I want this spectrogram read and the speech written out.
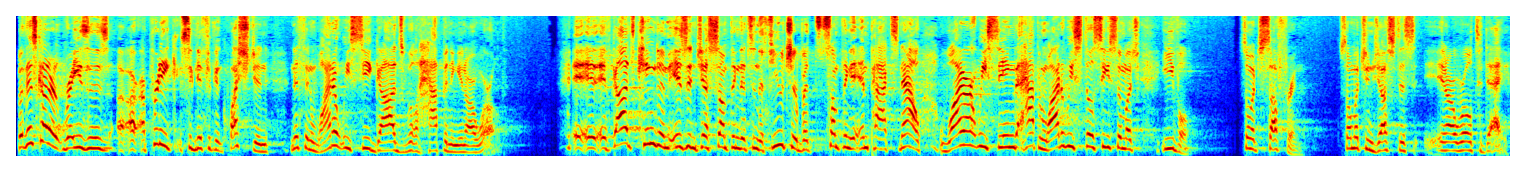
But this kind of raises a, a pretty significant question. Nathan, why don't we see God's will happening in our world? If God's kingdom isn't just something that's in the future, but something that impacts now, why aren't we seeing that happen? Why do we still see so much evil, so much suffering, so much injustice in our world today?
